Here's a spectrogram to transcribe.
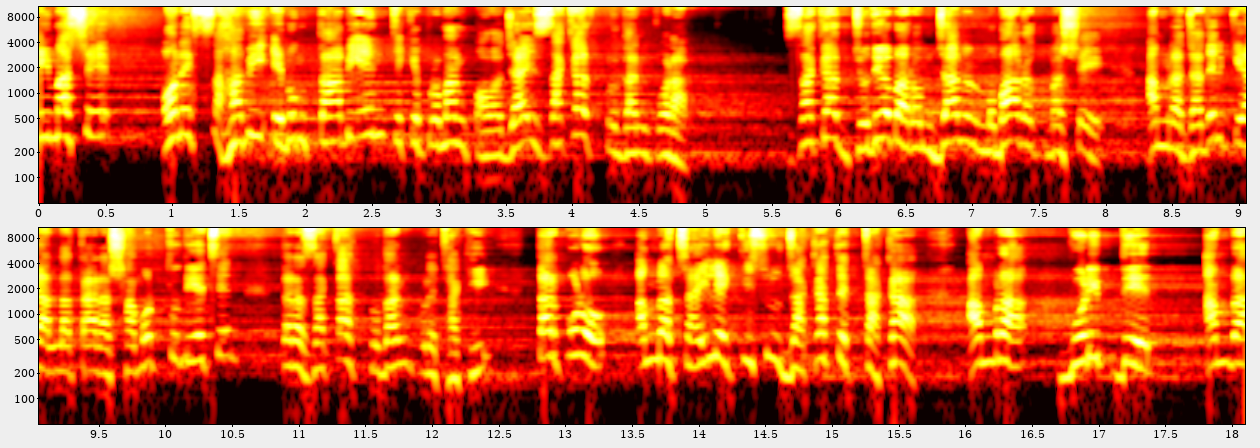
এই মাসে অনেক সাহাবি এবং তাবিএন থেকে প্রমাণ পাওয়া যায় জাকাত প্রদান করা। জাকাত যদিও বা রমজানুল মোবারক মাসে আমরা যাদেরকে আল্লাহ তারা সামর্থ্য দিয়েছেন, তারা জাকাত প্রদান করে থাকি। তারপরও আমরা চাইলে কিছু জাকাতের টাকা আমরা গরিবদের আমরা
